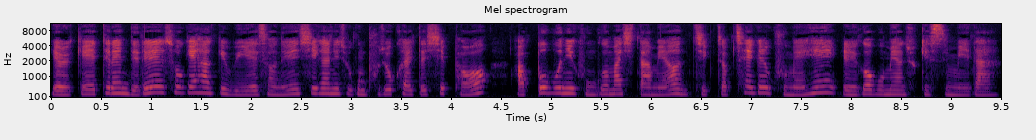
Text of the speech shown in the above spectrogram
10개의 트렌드를 소개하기 위해서는 시간이 조금 부족할 듯 싶어 앞부분이 궁금하시다면 직접 책을 구매해 읽어보면 좋겠습니다.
